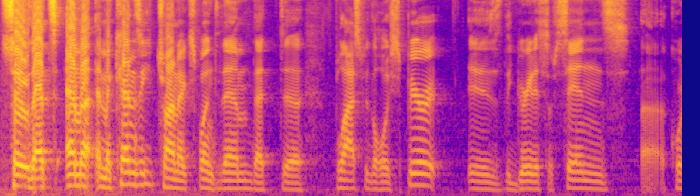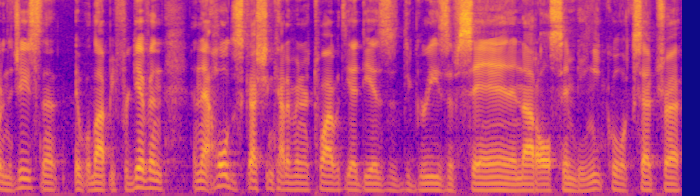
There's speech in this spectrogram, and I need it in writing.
So that's Emma and Mackenzie trying to explain to them that uh, blasphemy of the Holy Spirit is the greatest of sins, uh, according to Jesus, that it will not be forgiven. And that whole discussion kind of intertwined with the ideas of degrees of sin and not all sin being equal, etc.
